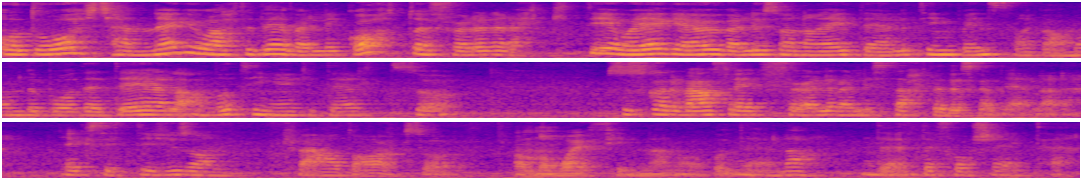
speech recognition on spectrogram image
og da kjenner jeg jo at det er veldig godt, og jeg føler det er riktig. Og jeg er jo veldig sånn når jeg deler ting på Instagram, om det både er det eller andre ting jeg har delt, så, så skal det være fordi jeg føler veldig sterkt at jeg skal dele det. Jeg sitter ikke sånn hver dag så og nå må jeg finne noe å dele. Det, det får ikke jeg til.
